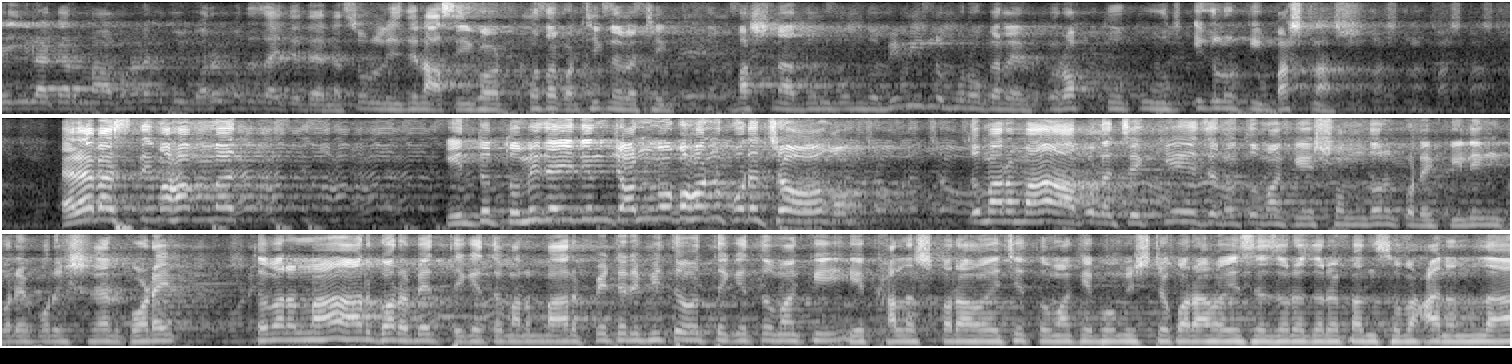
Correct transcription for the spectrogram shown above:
এই এলাকার মা বোনেরা কিন্তু ঘরের মধ্যে যাইতে দেয় না। চল্লিশ দিন আসি ঘর, কথা কর ঠিক না ঠিক? বাসনা, দুর্গন্ধ, বিভিন্ন প্রকারের রক্ত, পুজ, এগুলোর কি বাসনা? এরে বাস্তি মোহাম্মদ, কিন্তু তুমি যেই দিন জন্মগ্রহণ করেছ, তোমার মা বলেছে, কে যেন তোমাকে সুন্দর করে ক্লিন করে পরিষ্কার করে? তোমার মার গর্বের থেকে, তোমার মার পেটের ভিতর থেকে তোমাকে খালাস করা হয়েছে, তোমাকে ভূমিষ্ঠ করা হয়েছে, জোরে জোরে কান, সুবহানাল্লাহ।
